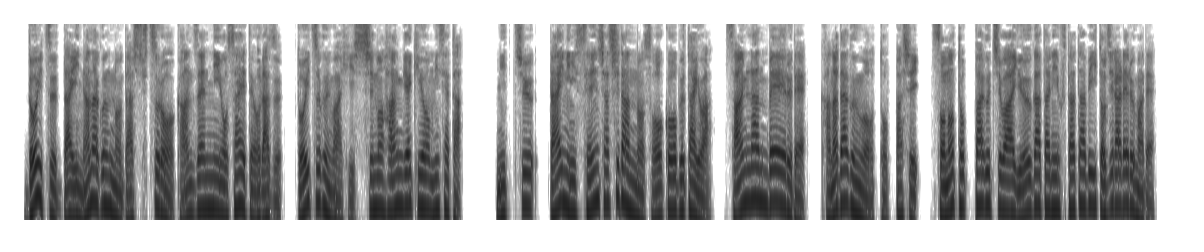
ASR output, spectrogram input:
ドイツ第7軍の脱出路を完全に抑えておらず、ドイツ軍は必死の反撃を見せた。日中、第2戦車師団の装甲部隊は、サンランベールで、カナダ軍を突破し、その突破口は夕方に再び閉じられるまで、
